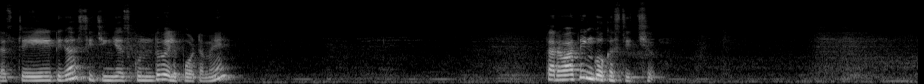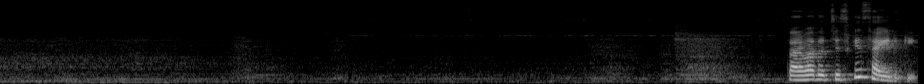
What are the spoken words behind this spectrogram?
ఇలా స్ట్రేట్గా స్టిచ్చింగ్ చేసుకుంటూ వెళ్ళిపోవటమే. తర్వాత ఇంకొక స్టిచ్. తర్వాత వచ్చేసి సైడ్కి.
